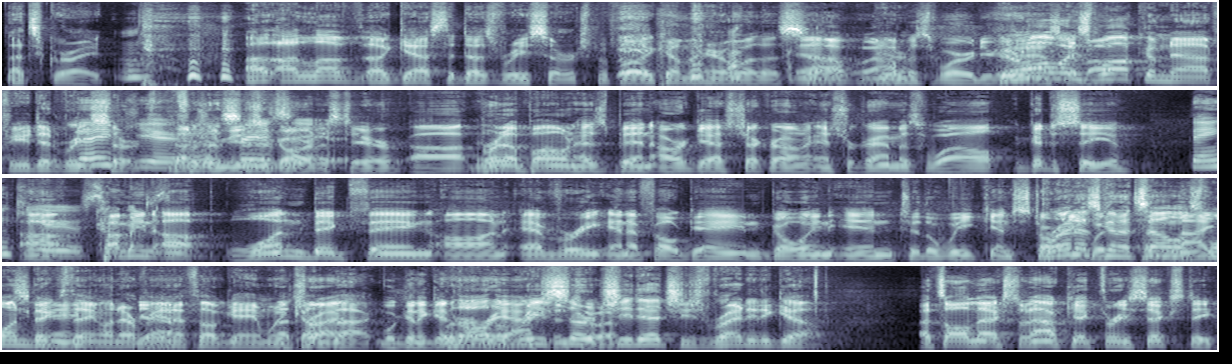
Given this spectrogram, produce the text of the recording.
That's great. I, I love a guest that does research before they come in here with us. Yeah, So I- I you're- was worried you're You're ask always about- welcome now after you did research. Thank research. you. That's a music Appreciate artist here. Uh, Brenna Bone has been our guest. Check her out on Instagram as well. Good to see you. Thank you. Uh, So coming up, one big thing on every NFL game going into the weekend. Starting Brenna's going to tell us one big game. thing on every Yeah. NFL game when we That's come right. back. We're going to get With her all the reaction to research it. she did, she's ready to go. That's all next on Outkick 360.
